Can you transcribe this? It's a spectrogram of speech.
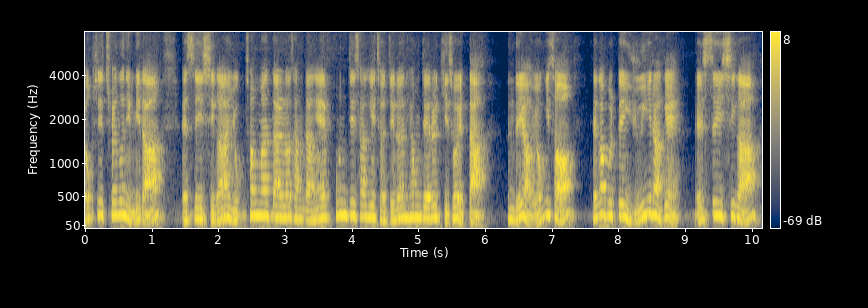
역시 최근입니다. SEC가 6천만 달러 상당의 폰지 사기 저지른 형제를 기소했다. 근데요, 여기서 제가 볼 때 유일하게 SEC가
